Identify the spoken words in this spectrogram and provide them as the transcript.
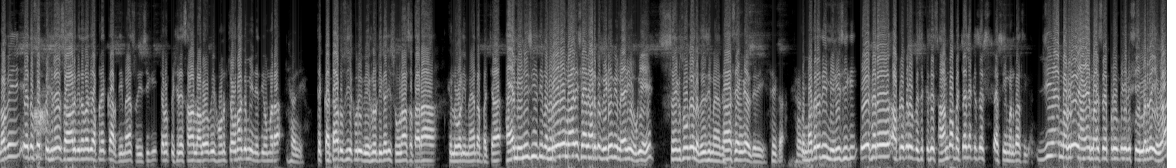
ਲਓ ਵੀ ਇਹ ਦੋਸਤੋ ਪਿਛਲੇ ਸਾਲ ਵੀ ਦਾ ਵੀ ਆਪਣੇ ਘਰ ਦੀ ਮੈਂ ਸੂਈ ਸੀਗੀ। ਚਲੋ ਪਿਛਲੇ ਸਾਲ ਲਾ ਲਓ ਵੀ ਹੁਣ 14 ਕੁ ਮਹੀਨੇ ਦੀ ਉਮਰ ਆ। ਹਾਂਜੀ। ਤੇ ਕਟਾ ਤੁਸੀਂ ਇੱਕ ਵਾਰੀ ਵੇਖ ਲਓ ਠੀਕ ਆ ਜੀ 16 17 ਕਿਲੋ ਵਾਲੀ ਮੈਂ ਦਾ ਬੱਚਾ। ਹੈ ਮੀਨੀ ਸੀ ਇਹਦੀ ਮਤਲਬ? ਮੇਰੀ ਮਾਂ ਦੀ ਸ਼ਾਇਦ ਸਾਡੇ ਕੋਲ ਵੀਡੀਓ ਵੀ ਮੈਂ ਦੀ ਹੋ ਗਈ ਸਿੰਘ ਸੋਗੇ ਲੱਦੇ ਸੀ ਮੈਂ ਹਾਂ ਸਿੰਗਲ ਦੀ ਠੀਕ ਆ। ਤੇ ਮਦਰ ਦੀ ਮੀਨੀ ਸੀਗੀ। ਇਹ ਫਿਰ ਆਪਣੇ ਕੋਲ ਕਿਸੇ ਕਿਸੇ ਸਾਂਭ ਦਾ ਬੱਚਾ ਜਾਂ ਕਿਸੇ ਸ- ਸੀਮਨ ਦਾ ਸੀਗਾ? ਜੀ ਇਹ ਮਗਰੋਂ ਆਏ ਮੈਂ ਆਪਣੀ ਵੀ ਜਿਹੜੀ ਸੀਮਨ ਦਾ ਹੀ ਹੋਗਾ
